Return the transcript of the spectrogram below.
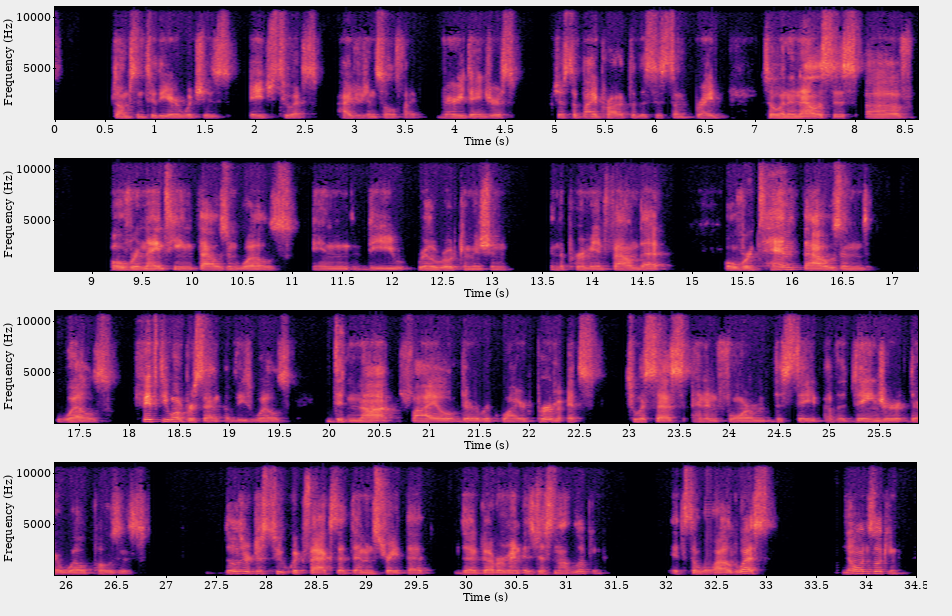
dumps into the air, which is H2S, hydrogen sulfide. Very dangerous, just a byproduct of the system, right? So, an analysis of over 19,000 wells in the Railroad Commission in the Permian found that over 10,000 wells, 51% of these wells did not file their required permits to assess and inform the state of the danger their well poses. Those are just two quick facts that demonstrate that the government is just not looking. It's the Wild West. No one's looking.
